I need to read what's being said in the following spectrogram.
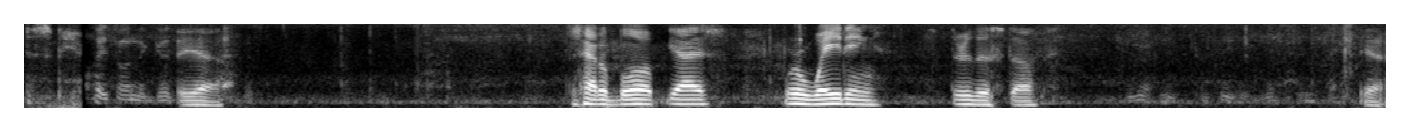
Disappear. Always one of the good Yeah. Just had a blow up, guys. We're wading through this stuff. Yeah, he completely missed it. Yeah.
